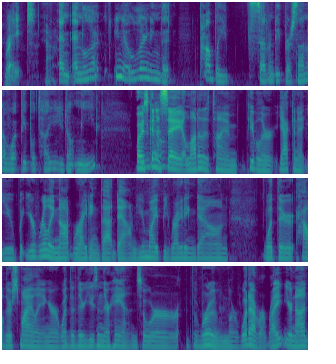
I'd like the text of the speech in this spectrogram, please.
Right. Yeah. And and lear- you know, learning that probably seventy percent of what people tell you you don't need. Well, I was going to say a lot of the time people are yakking at you, but you're really not writing that down. You might be writing down what they're how they're smiling or whether they're using their hands or the room or whatever, right? You're not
